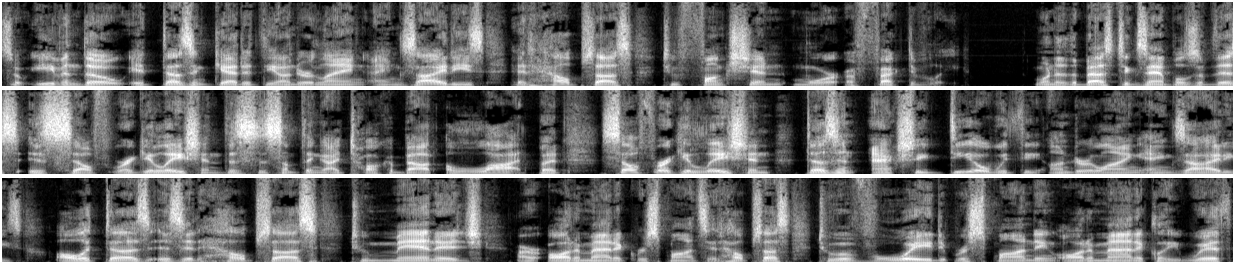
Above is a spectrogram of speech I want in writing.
So even though it doesn't get at the underlying anxieties, it helps us to function more effectively. One of the best examples of this is self regulation. This is something I talk about a lot, but self regulation doesn't actually deal with the underlying anxieties. All it does is it helps us to manage our automatic response. It helps us to avoid responding automatically with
